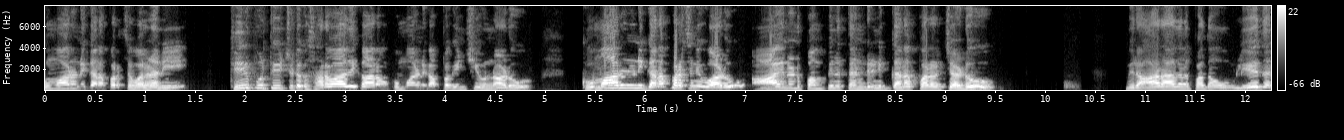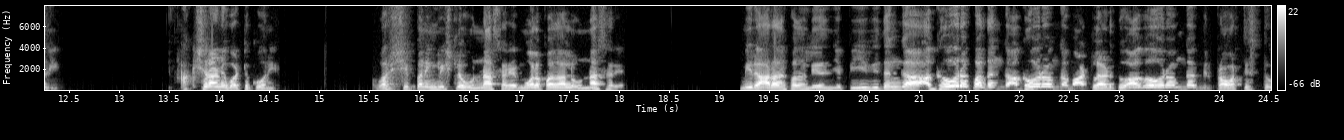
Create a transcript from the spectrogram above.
కుమారుని గనపరచవాలని తీర్పు తీర్చుటకు సర్వాధికారం కుమారునికి అప్పగించి ఉన్నాడు. కుమారుని గనపరచని వాడు ఆయనను పంపిన తండ్రిని గనపరచడు మీరు ఆరాధన పదం లేదని అక్షరాన్ని పట్టుకొని వర్షిప్ అని ఇంగ్లీష్లో ఉన్నా సరే మూల పదాల్లో ఉన్నా సరే మీరు ఆరాధన పదం లేదని చెప్పి ఈ విధంగా అగౌరవ పదంగా అగౌరవంగా మాట్లాడుతూ అగౌరవంగా మీరు ప్రవర్తిస్తూ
